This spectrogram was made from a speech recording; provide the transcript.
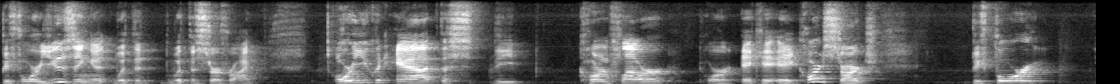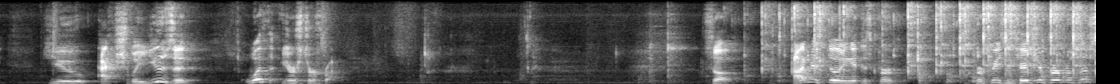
before using it with the with the stir fry, or you can add the the corn flour or AKA cornstarch before you actually use it with your stir fry. So I'm just doing it just for, for presentation purposes.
